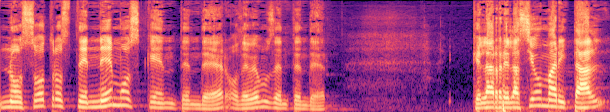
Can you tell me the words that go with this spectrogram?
nosotros tenemos que entender o debemos de entender que la relación marital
